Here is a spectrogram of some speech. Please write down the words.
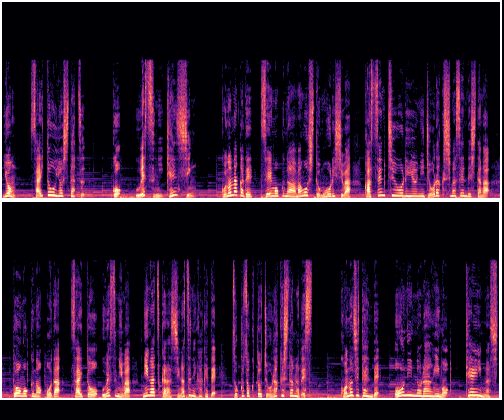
4斎藤義達。5上杉謙信。この中で西国の天子氏と毛利氏は合戦中を理由に上洛しませんでしたが東国の織田斎藤上杉は2月から4月にかけて続々と上洛したのです。この時点で応仁の乱以後権威が失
